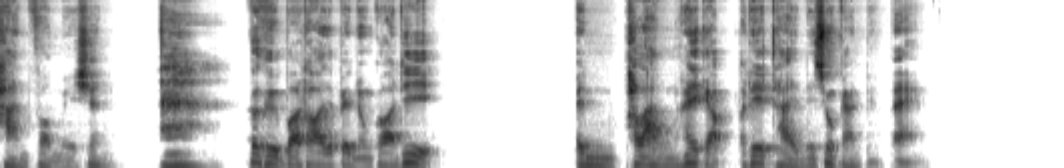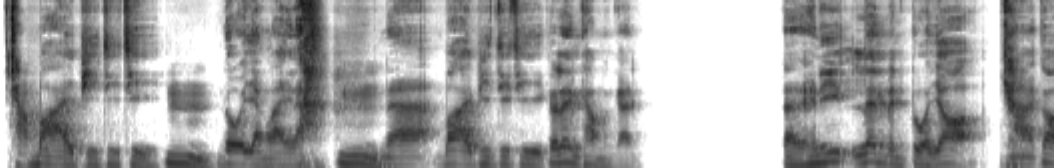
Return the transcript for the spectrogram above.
transformation อ่าก็คือปอทจะเป็นองค์กรที่เป็นพลังให้กับประเทศไทยในช่วงการเปลี่ยนแปลง ครับ by PTT อืมโดยอย่างไรล่ะอืมนะ by PTT ก็เล่นคำเหมือนกัน แต่ทีนี้เล่นเป็นตัวย่อครับนะก็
